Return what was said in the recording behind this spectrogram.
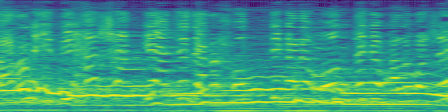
কারণ ইতিহাস সাক্ষী আছে যারা সত্যিকারে মন থেকে ভালোবাসে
